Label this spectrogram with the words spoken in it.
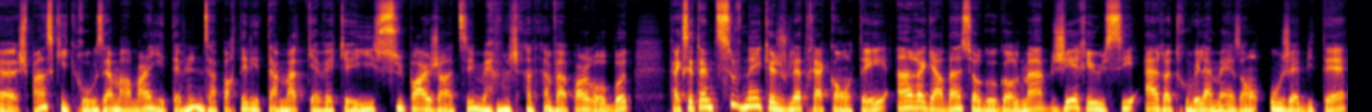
euh, je pense qu'il cruisait ma mère. Il était venu nous apporter des tomates qu'il avait cueillies, super gentil, mais moi j'en avais peur au bout. Fait c'est un petit souvenir que je voulais te raconter. En regardant sur Google Maps, j'ai réussi à retrouver la maison où j'habitais.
